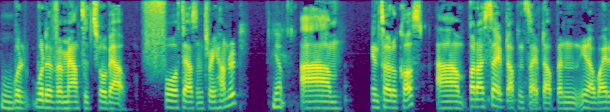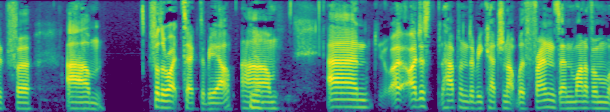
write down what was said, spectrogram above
Hmm. would would have amounted to about four thousand three hundred Yep. um in total cost. Um, but I saved up and saved up, and you know waited for um for the right tech to be out. Um, and I, I just happened to be catching up with friends, and one of them,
